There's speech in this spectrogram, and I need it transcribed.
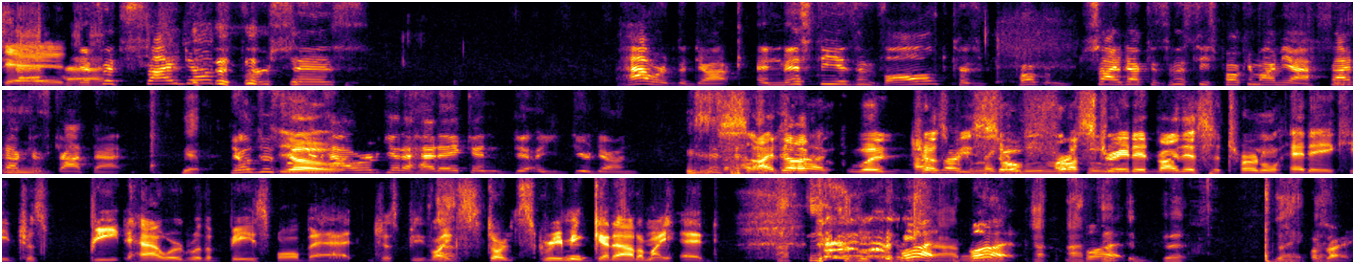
dead." If it's Psyduck versus Howard the Duck and Misty is involved because po- Psyduck is Misty's Pokemon, yeah, Psyduck Mhm. has got that. Yep. He'll just Yo. look at Howard, get a headache, and d- you're done. Psyduck would just Duck be so a martini. frustrated by this eternal headache, he'd just beat Howard with a baseball bat. Just be like, start screaming, "Get out of my head!" I think But- battle- but- I, I but- think the bet. Go ahead. Oh, I'm sorry.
